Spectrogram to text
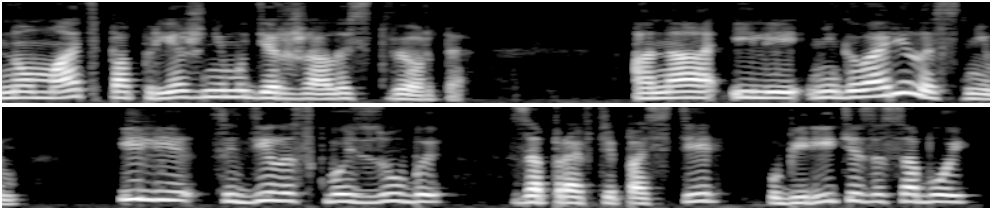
но мать по-прежнему держалась твердо. Она или не говорила с ним, или цедила сквозь зубы «заправьте постель», «уберите за собой»,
